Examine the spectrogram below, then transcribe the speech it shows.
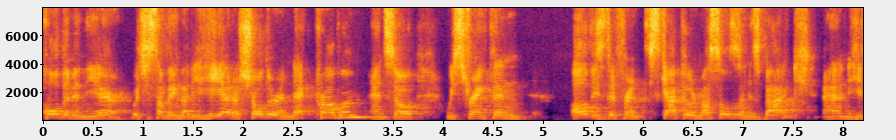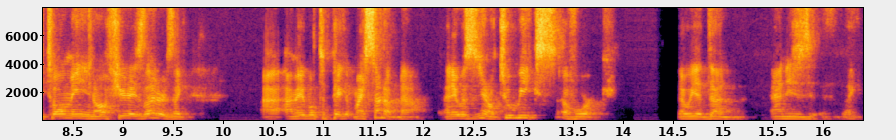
hold him in the air, which is something that he, he had a shoulder and neck problem. And so we strengthened all these different scapular muscles in his back. And he told me, you know, a few days later, he's like, I'm able to pick up my son up now. And it was, you know, two weeks of work that we had done. And he's like,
